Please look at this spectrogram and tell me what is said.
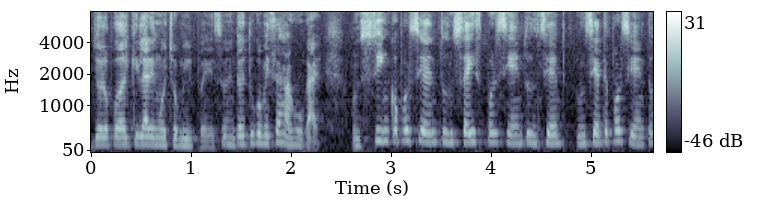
yo lo puedo alquilar en 8 mil pesos. Entonces tú comienzas a jugar un 5%, un 6%, un 7%, un 7%,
